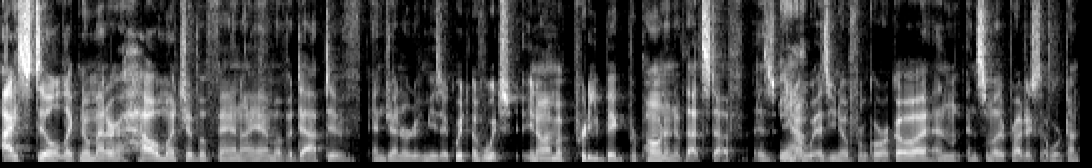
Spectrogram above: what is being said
I still like no matter how much of a fan I am of adaptive and generative music, which, of which you know I'm a pretty big proponent of that stuff, as you know, as you know from Gorogoa and and some other projects I've worked on.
